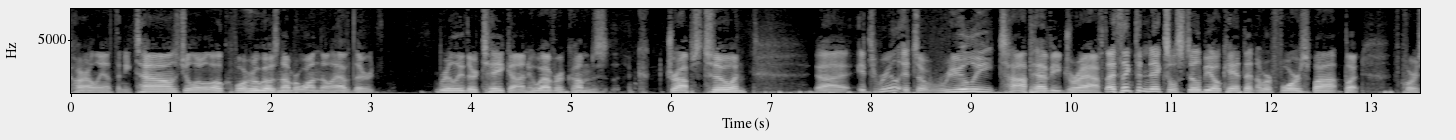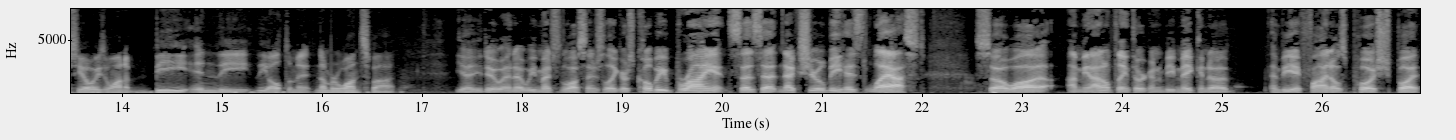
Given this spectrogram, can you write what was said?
Karl-Anthony Towns, Jahlil Okafor, who goes number one, they'll have their really their take on whoever comes drops two and. Uh, it's real. It's a really top-heavy draft. I think the Knicks will still be okay at that number four spot, but course, you always want to be in the the ultimate number one spot. Yeah, you do. And uh, we mentioned the Los Angeles Lakers. Kobe Bryant says that next year will be his last. So, uh, I mean, I don't think they're going to be making a NBA Finals push, but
